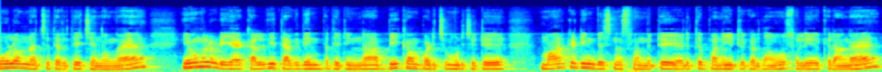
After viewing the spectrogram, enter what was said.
மூலம் நட்சத்திரத்தை சேர்ந்தவங்க. இவங்களுடைய கல்வி தகுதின்னு பார்த்துட்டிங்கன்னா பிகாம் படித்து முடிச்சுட்டு மார்க்கெட்டிங் பிஸ்னஸ் வந்துட்டு எடுத்து பண்ணிகிட்டு இருக்கிறதாகவும் சொல்லியிருக்கிறாங்க.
